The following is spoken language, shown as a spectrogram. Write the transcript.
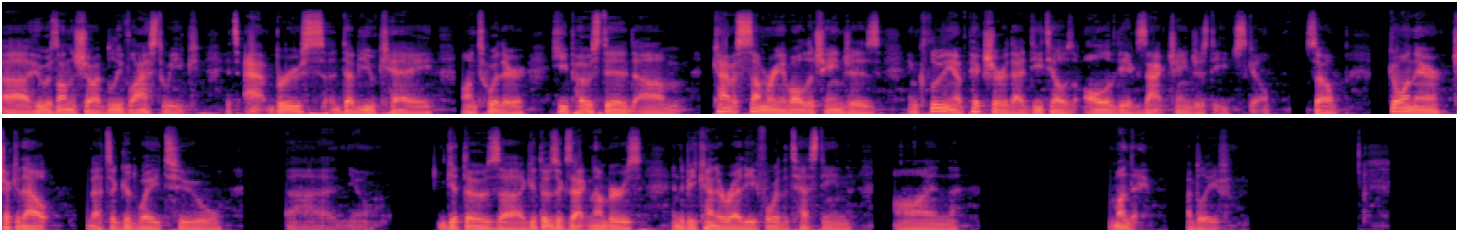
uh, who was on the show, I believe, last week. It's at Bruce WK on Twitter. He posted um, kind of a summary of all the changes, including a picture that details all of the exact changes to each skill. So go on there, check it out. That's a good way to, uh, you know, get those uh, get those exact numbers and to be kind of ready for the testing on Monday, I believe.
